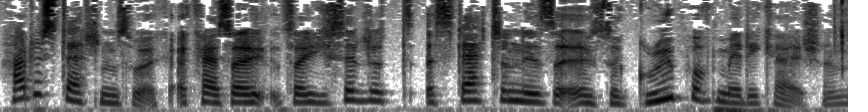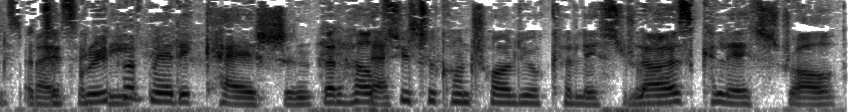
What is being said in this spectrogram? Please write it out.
How do statins work? Okay, so so you said a statin is a, is a group of medications. it's a group of medication that helps you to control your cholesterol. lowers cholesterol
